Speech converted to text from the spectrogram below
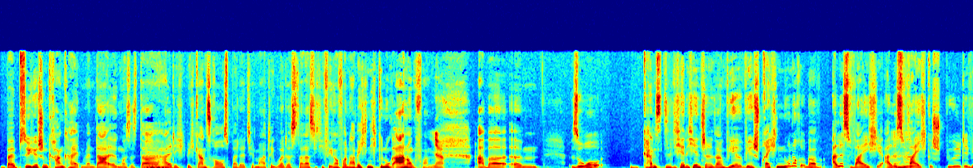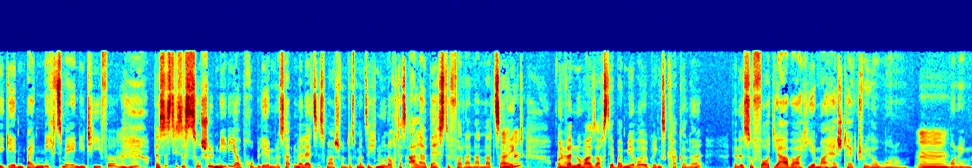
bei psychischen Krankheiten, wenn da irgendwas ist. Da halte ich mich ganz raus bei der Thematik, weil das, da lasse ich die Finger von, da habe ich nicht genug Ahnung von. Ja. Aber ähm, so kannst du dich ja nicht hinstellen und sagen, wir, wir sprechen nur noch über alles Weiche, alles Weichgespülte, wir gehen bei nichts mehr in die Tiefe. Das ist dieses Social-Media-Problem. Das hatten wir letztes Mal schon, dass man sich nur noch das Allerbeste voneinander zeigt. Und Ja. wenn du mal sagst, ja, bei mir war übrigens Kacke, ne? Dann ist sofort, ja, aber hier mal Hashtag Trigger Warning. Warning.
